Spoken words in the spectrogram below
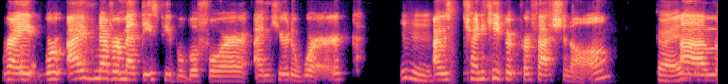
right? Okay. We're I've never met these people before. I'm here to work. hmm I was trying to keep it professional. Good. Um,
